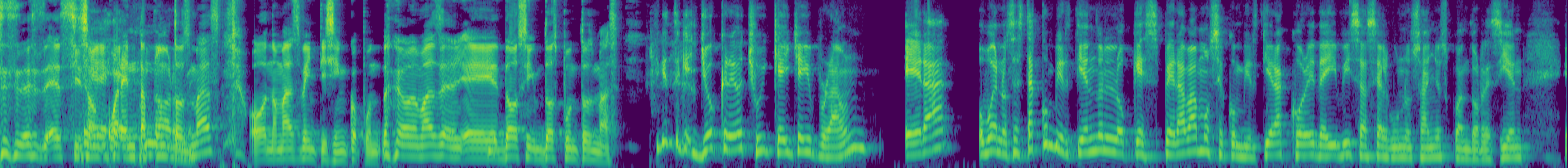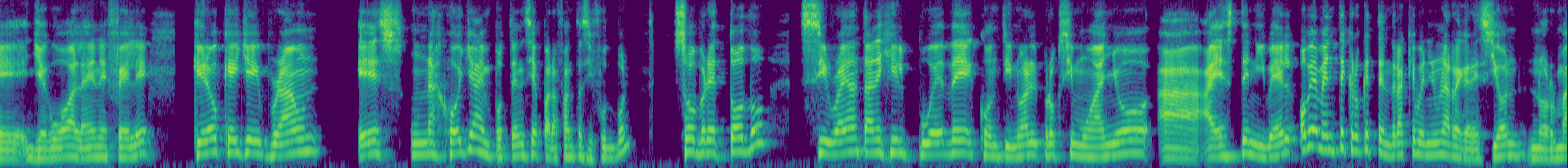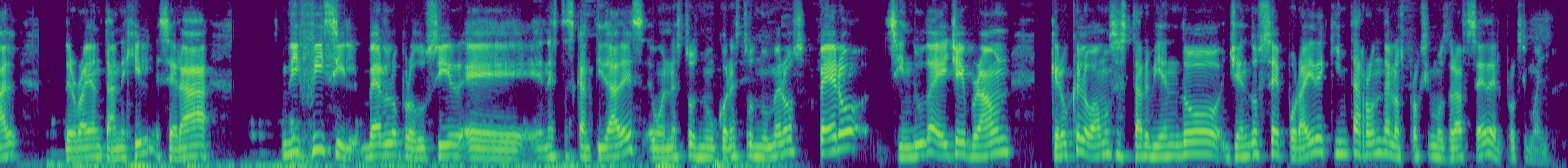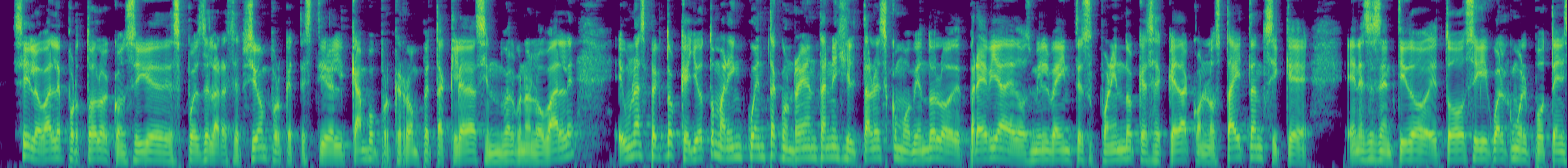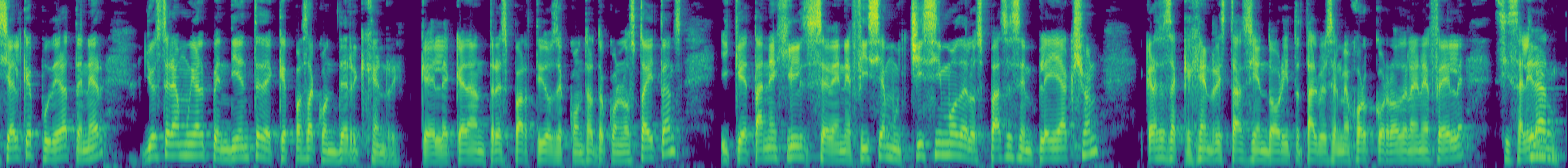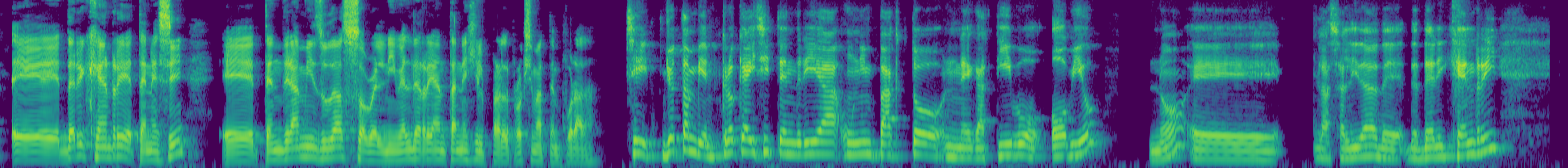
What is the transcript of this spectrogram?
si son 40 puntos más o nomás 25 puntos, o nomás eh, dos, dos puntos más. Fíjate que yo creo, Chuy, que AJ Brown era, o bueno, se está convirtiendo en lo que esperábamos se convirtiera Corey Davis hace algunos años cuando recién eh, llegó a la NFL. Creo que AJ Brown es una joya en potencia para fantasy fútbol, sobre todo si Ryan Tannehill puede continuar el próximo año a, a, este nivel. Obviamente creo que tendrá que venir una regresión normal de Ryan Tannehill. Será difícil verlo producir eh, en estas cantidades o en estos, con estos números, pero sin duda AJ Brown creo que lo vamos a estar viendo yéndose por ahí de quinta ronda en los próximos drafts eh, del próximo año. Sí, lo vale por todo lo que consigue después de la recepción, porque te estira el campo, porque rompe tacleadas, sin duda alguna lo vale. Eh, un aspecto que yo tomaría en cuenta con Ryan Tannehill, tal vez como viéndolo de previa de 2020, suponiendo que se queda con los Titans y que en ese sentido eh, todo sigue igual como el potencial que pudiera tener, yo estaría muy al pendiente de qué pasa con Derrick Henry, que le quedan tres partidos de contrato con los Titans y que Tannehill se beneficia muchísimo de los pases en play action gracias a que Henry está siendo ahorita tal vez el mejor corredor de la NFL. Si saliera eh, Derrick Henry de Tennessee, eh, tendría mis dudas sobre el nivel de Ryan Tannehill para la próxima temporada. Sí, yo también. Creo que ahí sí tendría un impacto negativo obvio, ¿no? Eh, la salida de, de Derrick Henry.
